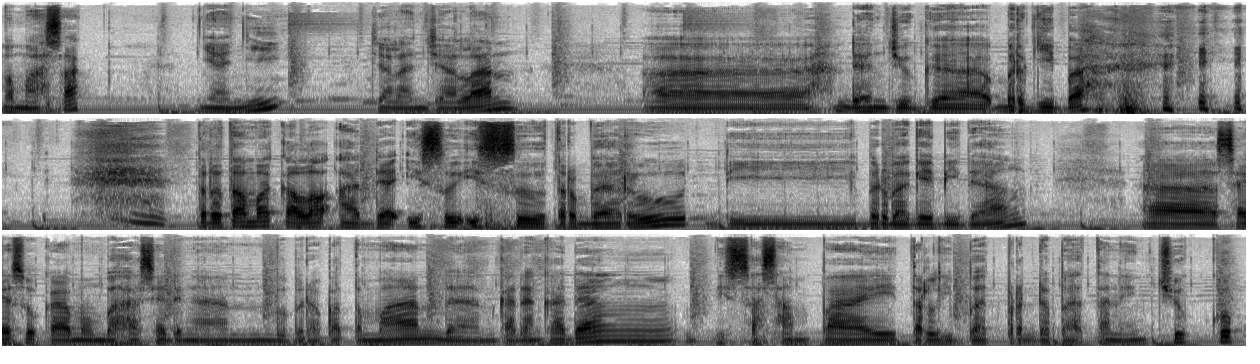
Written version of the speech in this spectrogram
memasak nyanyi jalan-jalan uh, dan juga bergibah terutama kalau ada isu-isu terbaru di berbagai bidang. Uh, saya suka membahasnya dengan beberapa teman dan kadang-kadang bisa sampai terlibat perdebatan yang cukup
